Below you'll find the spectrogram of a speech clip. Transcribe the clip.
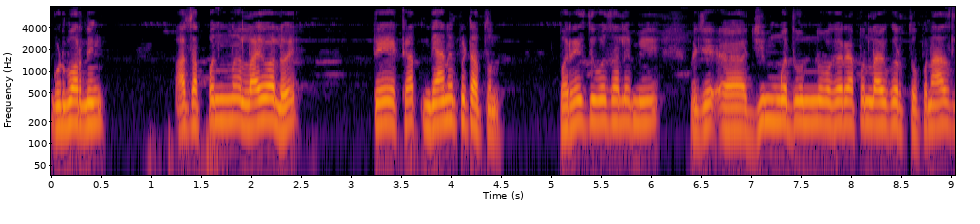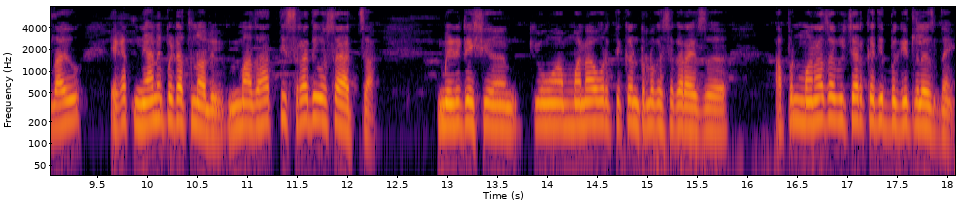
गुड मॉर्निंग आज आपण लाईव्ह आलो आहे ते एका ज्ञानपीठातून. बरेच दिवस झाले मी म्हणजे जिममधून वगैरे आपण लाईव्ह करतो पण आज लाईव्ह एका ज्ञानपीठातून आलो आहे माझा हा तिसरा दिवस आहे आजचा. मेडिटेशन किंवा मनावरती कंट्रोल कसं करायचं? आपण मनाचा विचार कधी बघितलेलाच नाही.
